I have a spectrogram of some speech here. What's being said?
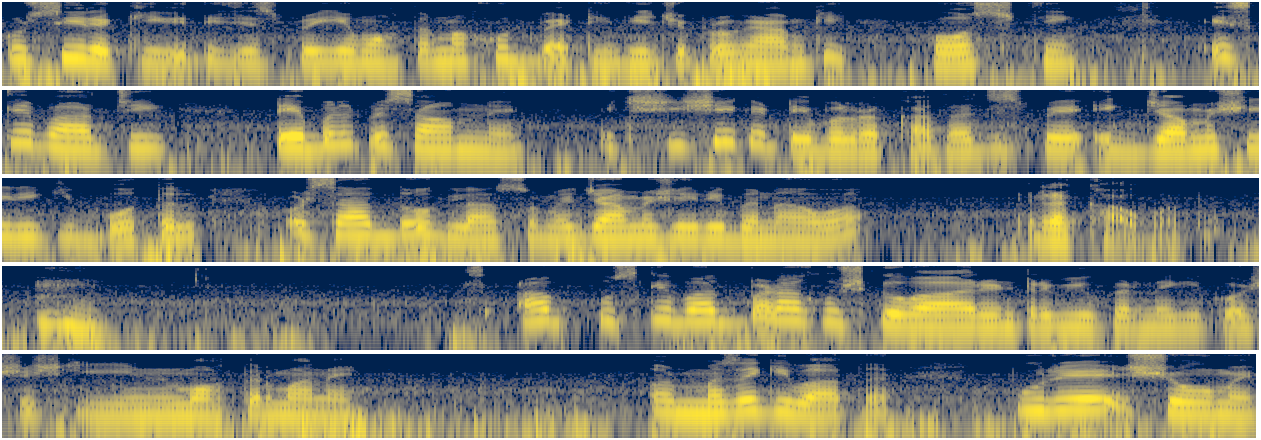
कुर्सी रखी हुई थी जिस पर ये मोहतरमा ख़ुद बैठी थी जो प्रोग्राम की होस्ट थी। इसके बाद जी, टेबल पे सामने एक शीशे का टेबल रखा था जिस पे एक जाम शीरी की बोतल और साथ दो गिलासों में जाम शीरी बना हुआ, रखा हुआ था। अब उसके बाद बड़ा खुशगवार इंटरव्यू करने की कोशिश की मोहतरमा ने। और मज़े की बात है, पूरे शो में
